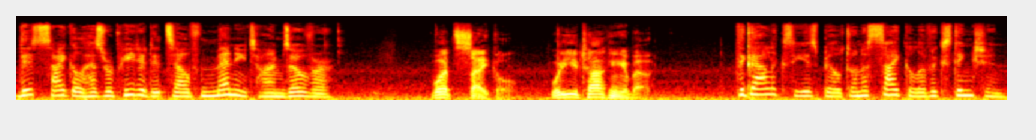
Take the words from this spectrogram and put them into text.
This cycle has repeated itself many times over. What cycle? What are you talking about? The galaxy is built on a cycle of extinction.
